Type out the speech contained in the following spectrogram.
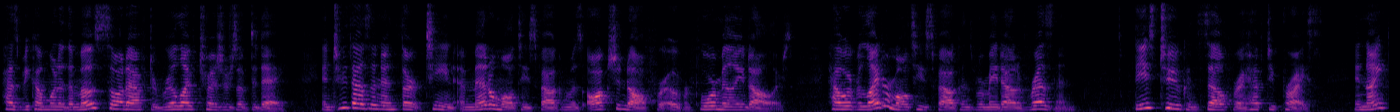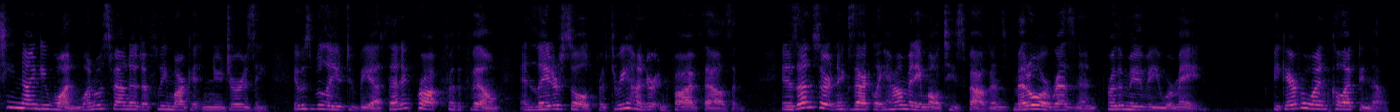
has become one of the most sought-after real-life treasures of today. In 2013, a metal Maltese Falcon was auctioned off for over $4 million. However, lighter Maltese Falcons were made out of resin. These too can sell for a hefty price. In 1991, one was found at a flea market in New Jersey. It was believed to be an authentic prop for the film and later sold for 305,000. It is uncertain exactly how many Maltese Falcons, metal or resin, for the movie were made. Be careful when collecting though,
